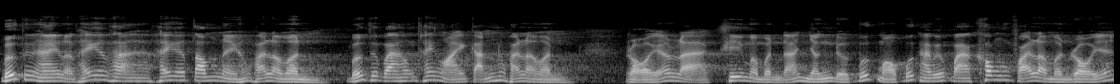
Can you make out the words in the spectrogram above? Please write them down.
Bước thứ hai là thấy cái tha, thấy cái tâm này không phải là mình. Bước thứ ba không thấy ngoại cảnh không phải là mình. Rồi đó là khi mà mình đã nhận được bước một bước hai bước ba không phải là mình rồi á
